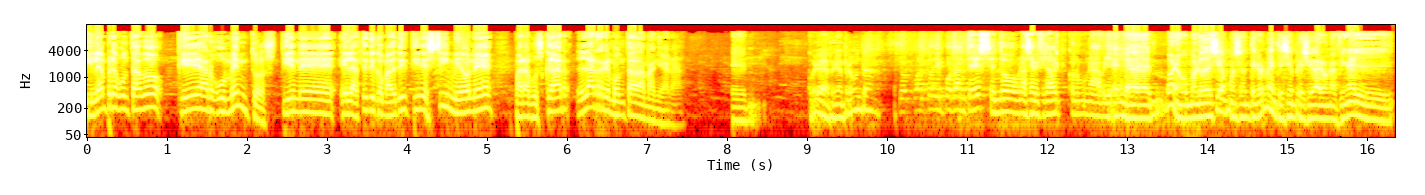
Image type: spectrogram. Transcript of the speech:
y le han preguntado qué argumentos tiene el Atlético de Madrid, tiene Simeone para buscar la remontada mañana. Eh, ¿Cuál es la primera pregunta? ¿Cuánto de importante es siendo una semifinal con una eh, Bueno, como lo decíamos anteriormente, siempre llegar a una final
